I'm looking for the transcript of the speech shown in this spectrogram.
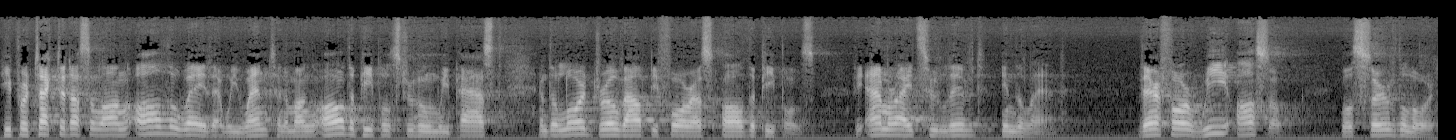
He protected us along all the way that we went and among all the peoples through whom we passed, and the Lord drove out before us all the peoples, the Amorites who lived in the land. Therefore, we also will serve the Lord,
